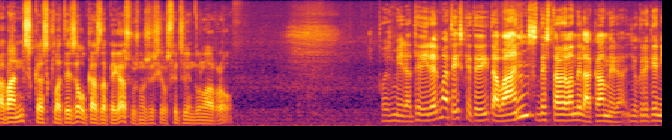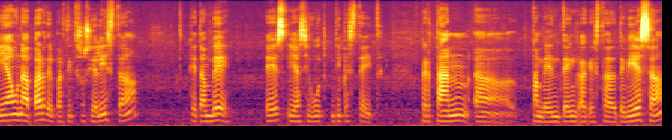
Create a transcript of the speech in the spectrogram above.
abans que esclatés el cas de Pegasus. No sé si els fets li han donat la raó. Pues mira, te diré el mateix que t'he dit abans d'estar davant de la càmera. Jo crec que n'hi ha una part del Partit Socialista que també és i ha sigut Deep State. Per tant, eh, també entenc aquesta tebiesa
